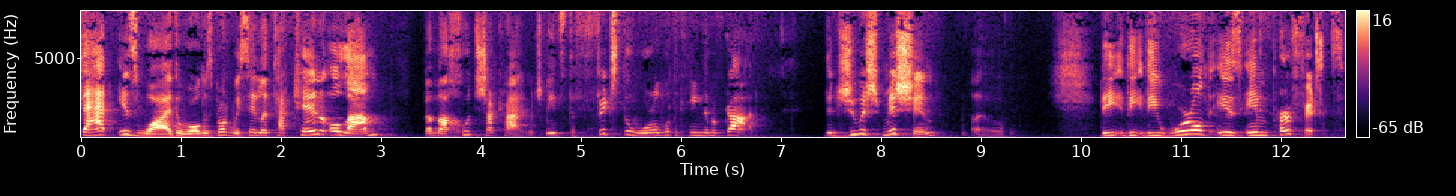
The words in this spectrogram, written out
That is why the world is broken. We say letaken olam b'malchut Shaddai, which means to fix the world with the kingdom of God. The Jewish mission, hello, the, the, the world is imperfect.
